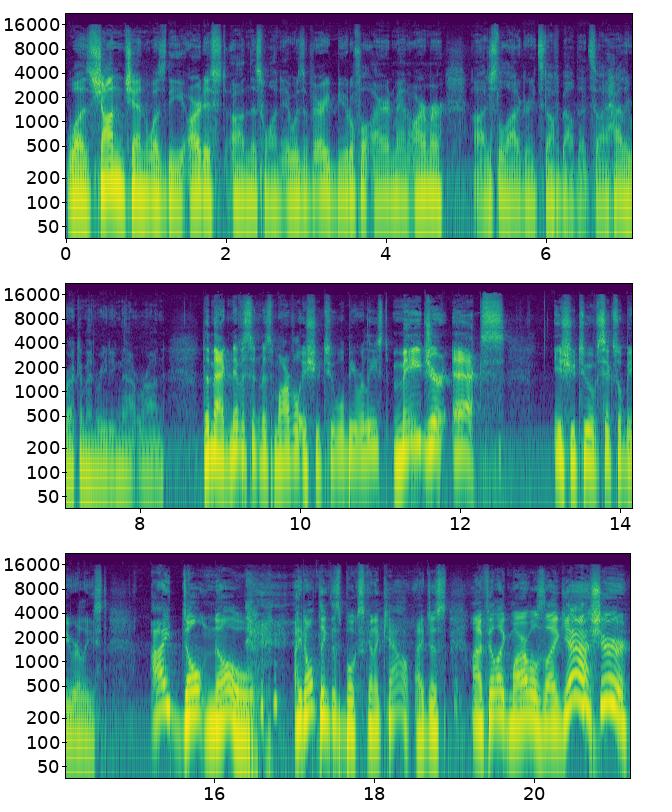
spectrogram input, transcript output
was Sean Chen was the artist on this one. It was a very beautiful Iron Man armor. Uh, just a lot of great stuff about that. So I highly recommend reading that run. The Magnificent Miss Marvel issue two will be released. Major X issue two of six will be released. I don't know. I don't think this book's gonna count. I just I feel like Marvel's like, yeah, sure.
